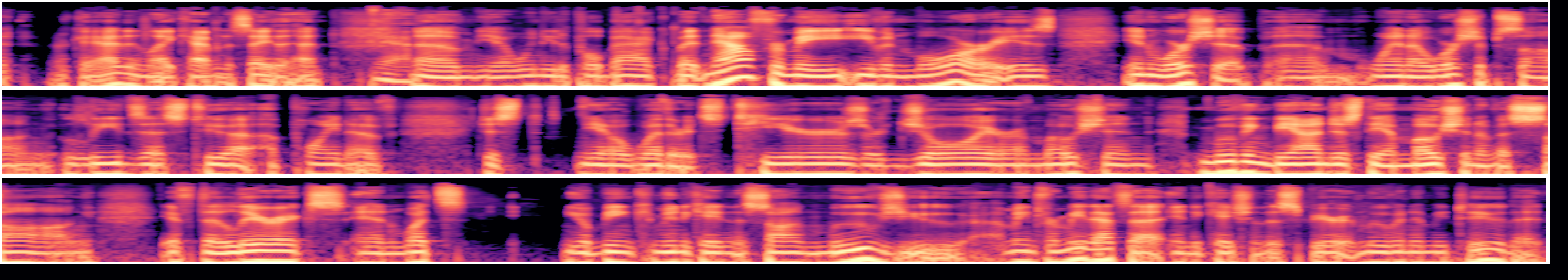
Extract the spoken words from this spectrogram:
"Okay, I didn't like having to say that. Yeah. Um, you know, we need to pull back." But now, for me, even more is in worship um, when a worship song leads us to a, a point of just you know whether it's tears or joy or emotion, moving beyond just the emotion of a song. If the lyrics and what's you know being communicated in the song moves you i mean for me that's an indication of the spirit moving in me too that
